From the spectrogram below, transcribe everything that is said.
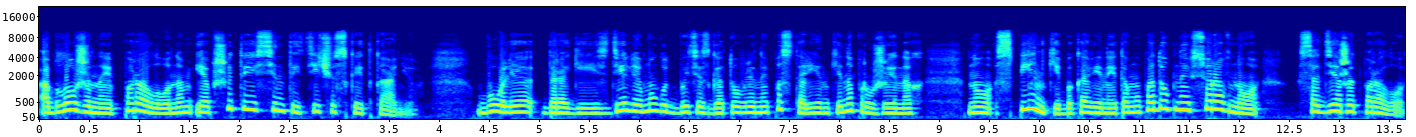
обложенные поролоном и обшитые синтетической тканью. Более дорогие изделия могут быть изготовлены по старинке, на пружинах, но спинки, боковины и тому подобное все равно содержат поролон.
